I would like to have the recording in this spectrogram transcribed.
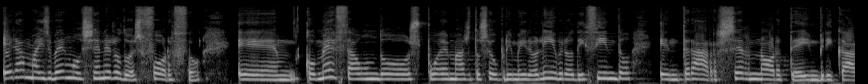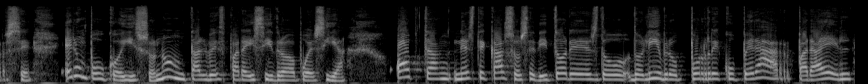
era máis ben o xénero do esforzo. Eh, comeza un dos poemas do seu primeiro libro dicindo entrar, ser norte e imbricarse. Era un pouco iso, non? Tal vez para Isidro a poesía poesía optan, neste caso, os editores do, do libro por recuperar para el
